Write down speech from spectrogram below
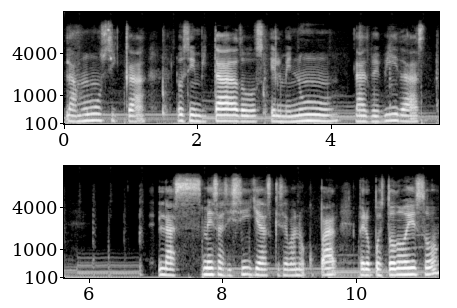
la música, los invitados, el menú, las bebidas, las mesas y sillas que se van a ocupar, pero pues todo eso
